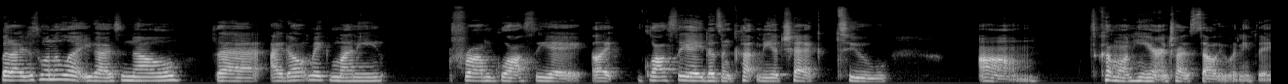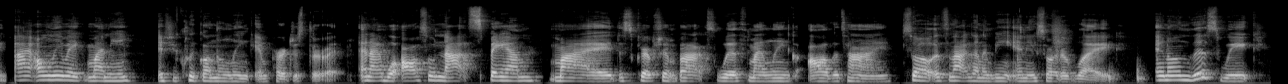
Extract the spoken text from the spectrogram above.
But I just want to let you guys know that I don't make money from Glossier. Like Glossier doesn't cut me a check to um to come on here and try to sell you anything. I only make money if you click on the link and purchase through it. And I will also not spam my description box with my link all the time. So it's not gonna be any sort of like, and on this week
